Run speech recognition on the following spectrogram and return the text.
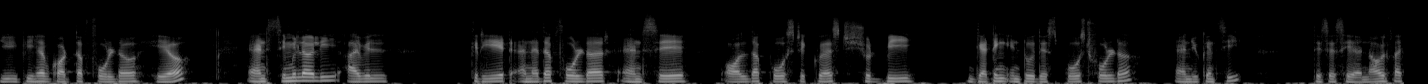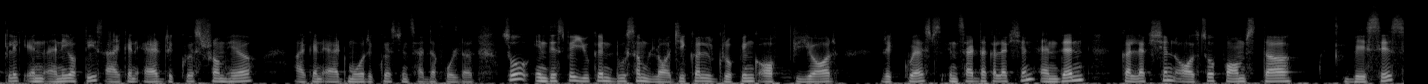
we have got the folder here and similarly I will create another folder and say all the post requests should be getting into this post folder. And you can see this is here. Now if I click in any of these I can add requests from here. I can add more requests inside the folder. So in this way you can do some logical grouping of your requests inside the collection. And then collection also forms the basis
